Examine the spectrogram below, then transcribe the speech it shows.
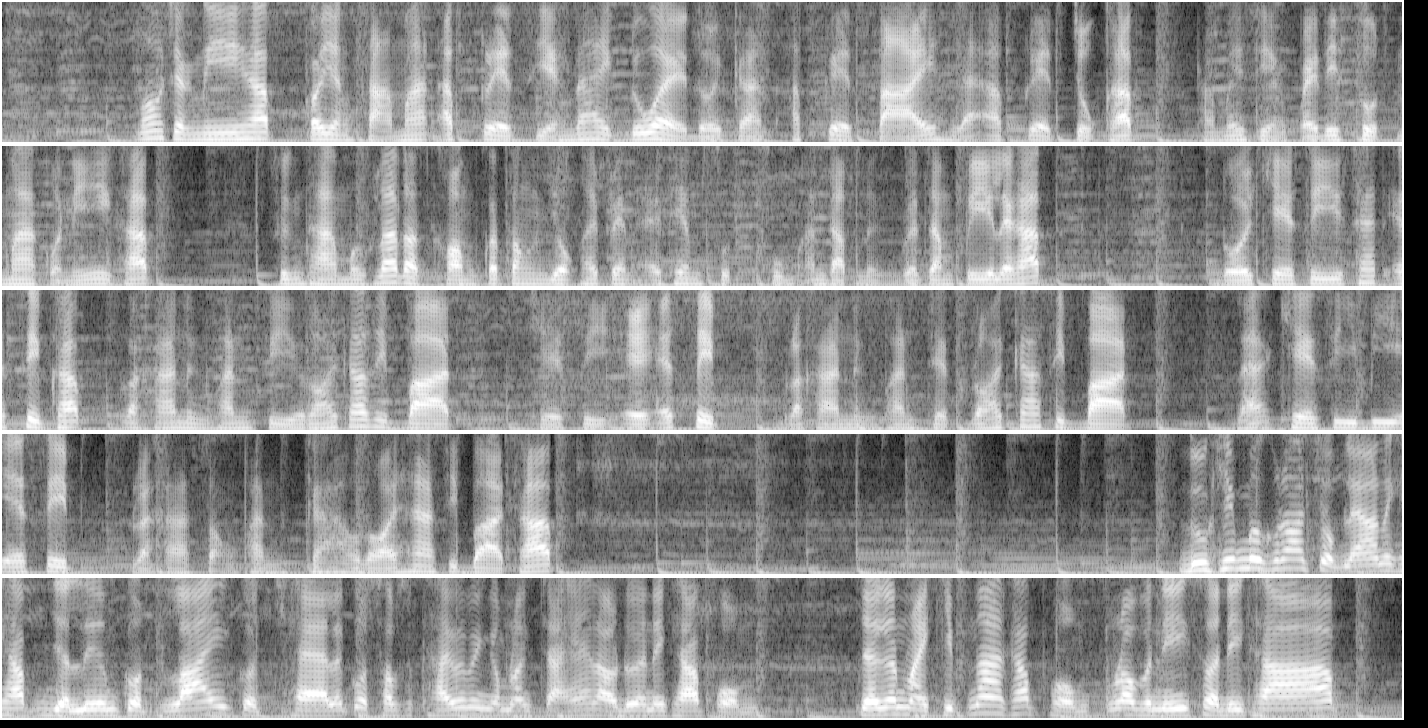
นอกจากนี้ครับก็ยังสามารถอัปเกรดเสียงได้อีกด้วย โดยการอัปเกรดสายและอัปเกรดจุกครับทำให้เสียงไปได้สุดมากกว่านี้ครับซึ่งทาง m u k l a c o m ก็ต้องยกให้เป็นไอเทมสุดคุ้มอันดับหนึ่งประจำปีเลยครับ โดย KC ZS10 ครับ ราคา 1,490 บาท KC AS10 ราคา 1,790 บาท และ KC BA10 ราคา 2,950 บาทครับ ดูคลิปเมื่อคุณราจบแล้วนะครับ อย่าลืมกดไลค์กดแชร์และกด Subscribe เพื่อเป็นกำลังใจให้เราด้วยนะครับผม เจอกันใหม่คลิปหน้าครับผมสำหรับวันนี้สวัสดีครับ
